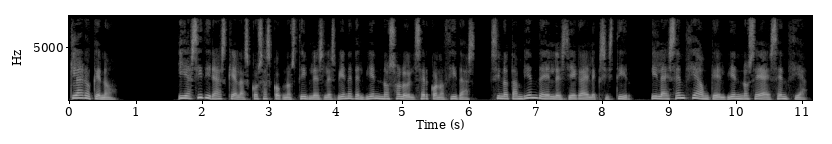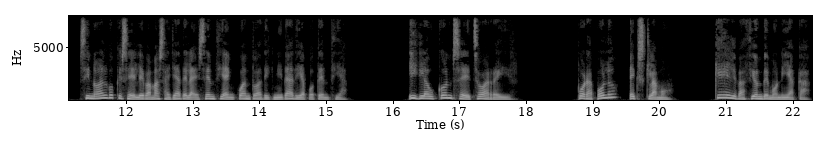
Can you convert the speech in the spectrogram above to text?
Claro que no. Y así dirás que a las cosas cognoscibles les viene del bien no solo el ser conocidas, sino también de él les llega el existir, y la esencia aunque el bien no sea esencia, sino algo que se eleva más allá de la esencia en cuanto a dignidad y a potencia. Y Glaucón se echó a reír. Por Apolo, exclamó. ¡Qué elevación demoníaca!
